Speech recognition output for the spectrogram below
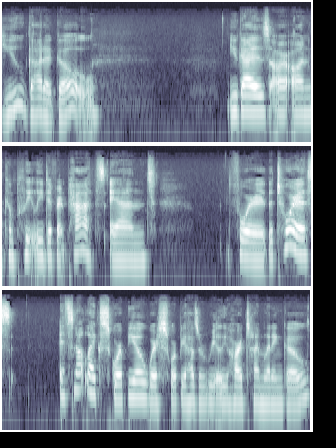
you gotta go. You guys are on completely different paths. And for the Taurus, it's not like Scorpio, where Scorpio has a really hard time letting go.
